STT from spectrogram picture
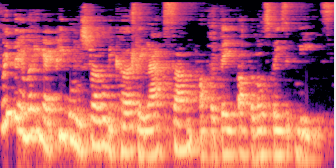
We've been looking at people who struggle because they lack some of the, of the most basic needs.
